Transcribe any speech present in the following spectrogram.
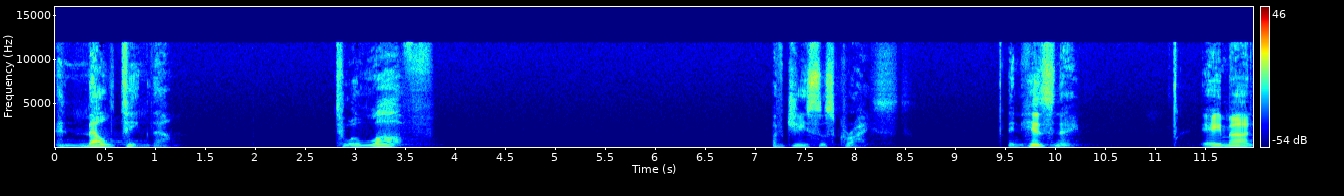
and melting them to a love of Jesus Christ. In His name, amen.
